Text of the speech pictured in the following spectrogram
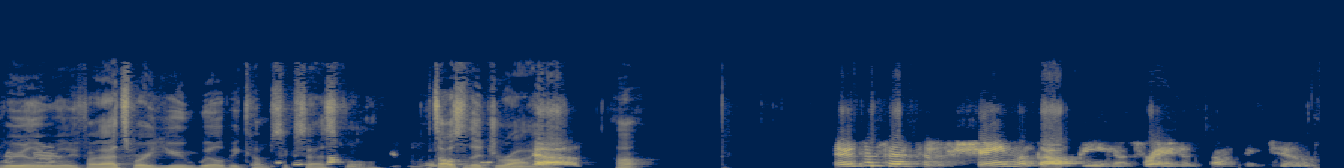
really, Mhm. really far. That's where you will become successful. It's also the drive. Yeah. Huh? There's a sense of shame about being afraid of something too.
